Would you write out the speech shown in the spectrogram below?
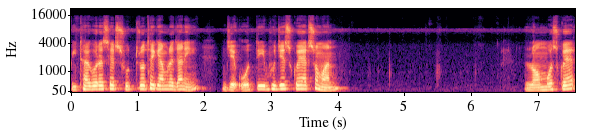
পিথাগোরাসের সূত্র থেকে আমরা জানি যে অতিভুজের স্কোয়ার সমান লম্ব স্কোয়ার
